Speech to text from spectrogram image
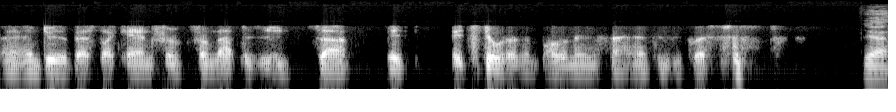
and do the best I can from from that position. So it it still doesn't bother me if that answers your question. yeah.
